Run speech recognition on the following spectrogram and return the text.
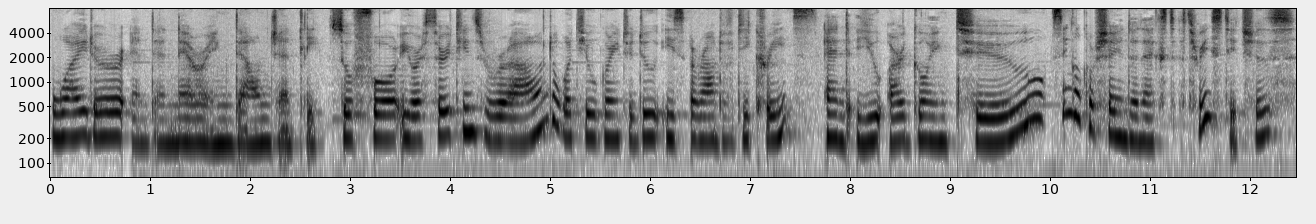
wider and then narrowing down gently so for your 13th round what you're going to do is a round of decrease and you are going to single crochet in the next three stitches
